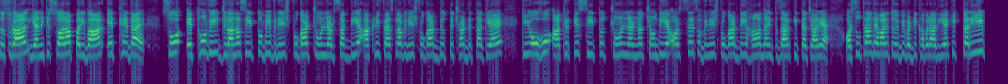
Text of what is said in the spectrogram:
ਸਸੁਰਾਲ ਯਾਨੀ ਕਿ ਸਹੁਰਾ ਪਰਿਵਾਰ ਇੱਥੇ ਦਾ ਹੈ। ਸੋ ਇੱਥੋਂ ਵੀ ਜੁਲਾਨਾ ਸੀਟ ਤੋਂ ਵੀ ਵਿਨੇਸ਼ ਫੋਗਾਟ ਚੋਣ ਲੜ ਸਕਦੀ ਹੈ। ਆਖਰੀ ਫੈਸਲਾ ਵਿਨੇਸ਼ ਫੋਗਾਟ ਦੇ ਉੱਤੇ ਛੱਡ ਦਿੱਤਾ ਗਿਆ ਹੈ ਕਿ ਉਹ ਆਖਿਰ ਕਿਸ ਸੀਟ ਤੋਂ ਚੋਣ ਲੜਨਾ ਚਾਹੁੰਦੀ ਹੈ ਔਰ ਸਿਰਫ ਵਿਨੇਸ਼ ਫੋਗਾਟ ਦੀ ਹਾਂ ਦਾ ਇੰਤਜ਼ਾਰ ਕੀਤਾ ਜਾ ਰਿਹਾ ਹੈ। ਔਰ ਸੂਤਰਾਂ ਦੇ ਹਵਾਲੇ ਤੋਂ ਇਹ ਵੀ ਵੱਡੀ ਖਬਰ ਆ ਰਹੀ ਹੈ ਕਿ ਕਰੀਬ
